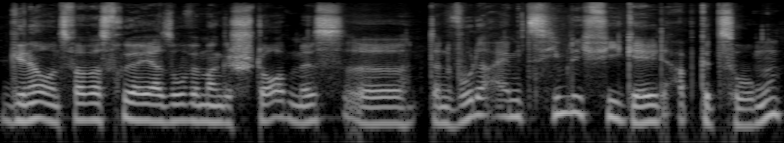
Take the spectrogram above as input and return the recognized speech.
Genau, und zwar war es früher ja so, wenn man gestorben ist, äh, dann wurde einem ziemlich viel Geld abgezogen.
